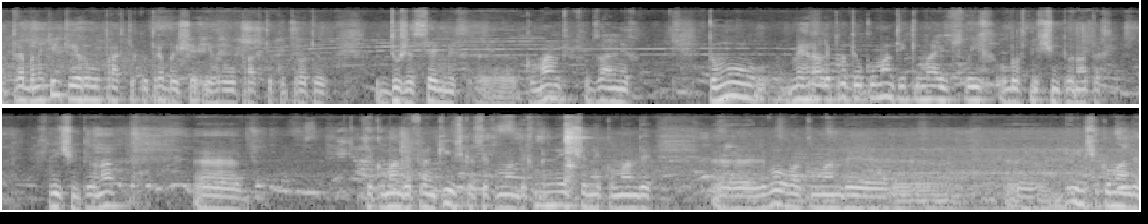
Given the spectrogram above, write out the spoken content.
А треба не тільки ігрову практику, треба ще ігрову практику проти дуже сильних е, команд футзальних. Тому ми грали проти команд, які мають в своїх обласних чемпіонатах свій чемпіонат. Е, Це команди Франківська, це команди Хмельниччини, команди е, Львова, команди е, інші команди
